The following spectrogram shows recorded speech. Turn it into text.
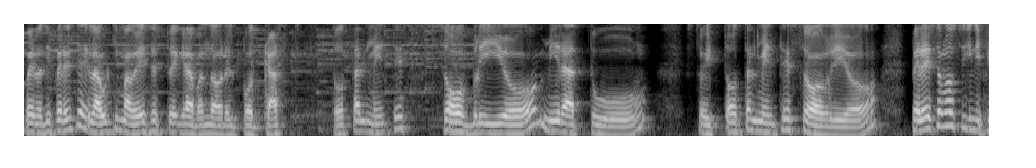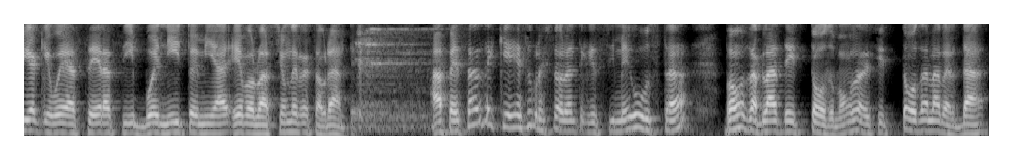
Bueno, diferente de la última vez, yo estoy grabando ahora el podcast totalmente sobrio. Mira tú, estoy totalmente sobrio. Pero eso no significa que voy a ser así buenito en mi evaluación del restaurante. A pesar de que es un restaurante que sí me gusta, vamos a hablar de todo. Vamos a decir toda la verdad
